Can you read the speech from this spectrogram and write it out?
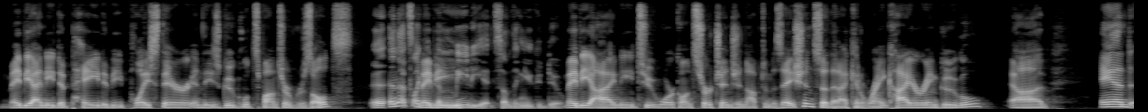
maybe I need to pay to be placed there in these Google sponsored results. And, and that's like Maybe- immediate something you could do. Maybe I need to work on search engine optimization so that I can rank higher in Google. Uh, and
